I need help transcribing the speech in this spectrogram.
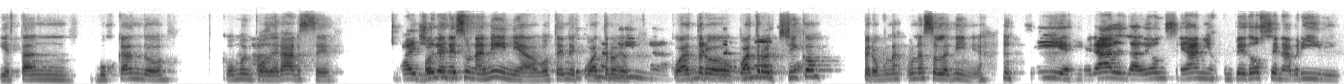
están buscando cómo ah. empoderarse. vos tenés una niña, vos tenés cuatro, cuatro, chicos, pero una, una, sola niña. Sí, Esmeralda, de 11 años, cumple 12 en abril.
